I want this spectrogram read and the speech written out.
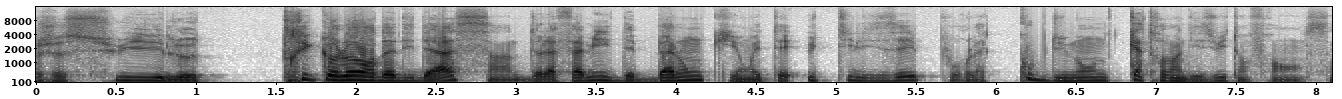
je suis le tricolore d'Adidas, de la famille des ballons qui ont été utilisés pour la Coupe du Monde 98 en France.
